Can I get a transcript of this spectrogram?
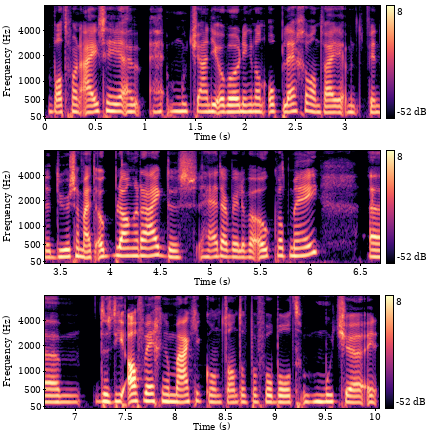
wat voor een eisen moet je aan die woningen dan opleggen? Want wij vinden duurzaamheid ook belangrijk. Dus daar willen we ook wat mee. Dus die afwegingen maak je constant. Of bijvoorbeeld moet je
